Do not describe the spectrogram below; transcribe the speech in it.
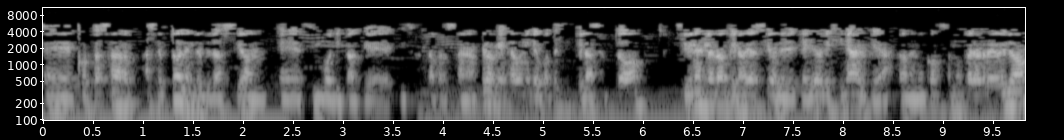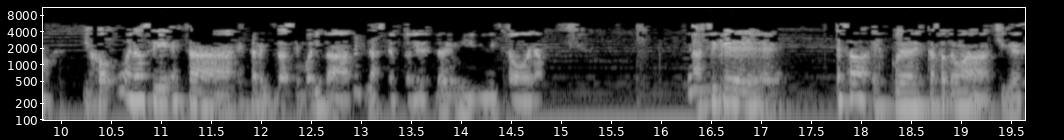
eh, Cortázar aceptó la interpretación eh, simbólica que hizo esta persona. Creo que es la única hipótesis que la aceptó. Si bien es claro que no había sido la, idea original, que hasta donde me consta nunca la reveló, dijo, bueno, sí, esta, esta lectura simbólica la acepto, le, doy mi, mi bueno. Así que eso es, es casa tomada, chiques.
